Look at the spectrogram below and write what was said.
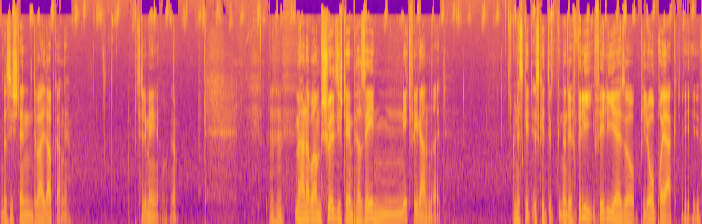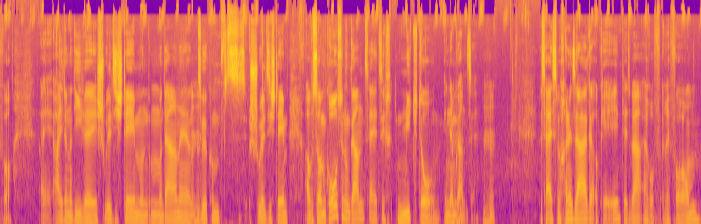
das ist dann in der Welt abgegangen. Bisschen mehr, aber ja. Mhm. Wir haben aber am Schulsystem per se nicht viel geändert. Und es gibt, es gibt natürlich viele, viele so Pilotprojekte wie von äh, alternativen Schulsystemen und, und modernen und Mhm. Zukunftsschulsystemen. Aber so im Großen und Ganzen hat sich nichts da in dem. Ganzen. Mhm. Das heißt, wir können sagen, okay, das war eine Ref- Reform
